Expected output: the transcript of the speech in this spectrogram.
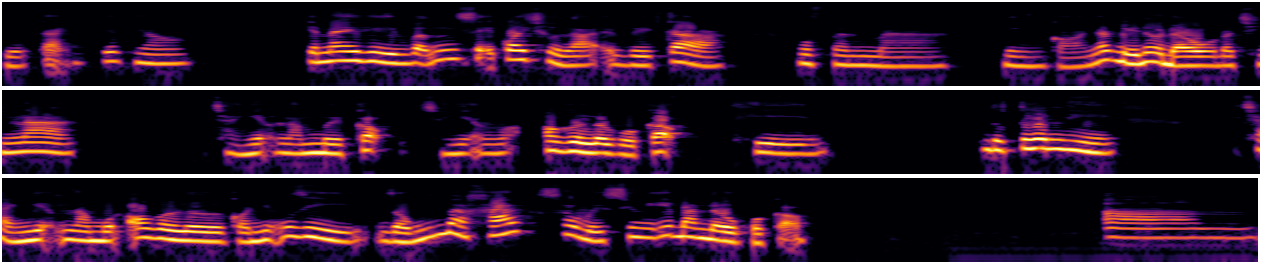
khía cạnh tiếp theo. Cái này thì vẫn sẽ quay trở lại với cả một phần mà mình có nhắc đến ở đầu đó chính là trải nghiệm làm 10 cộng trải nghiệm OGL của cộng thì đầu tiên thì trải nghiệm là một OGL có những gì giống và khác so với suy nghĩ ban đầu của cậu? Um,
